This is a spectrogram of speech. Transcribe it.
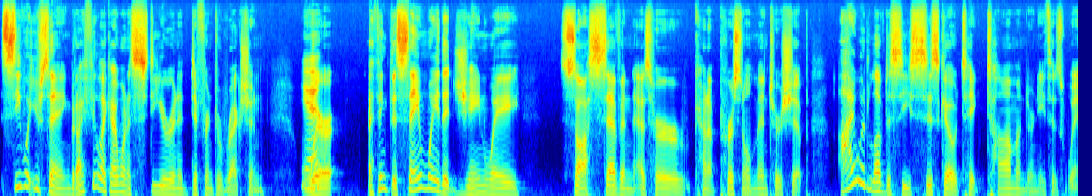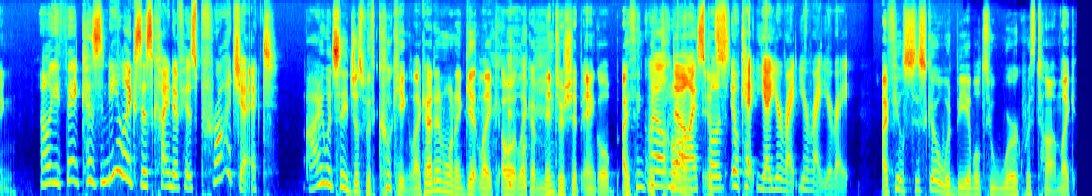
see what you're saying, but I feel like I want to steer in a different direction yeah. where I think the same way that Janeway saw Seven as her kind of personal mentorship, I would love to see Sisko take Tom underneath his wing. Oh, you think? Because Neelix is kind of his project. I would say just with cooking. Like I didn't want to get like oh like a mentorship angle. I think with well, Tom, no, I suppose. Okay, yeah, you're right. You're right. You're right. I feel Sisko would be able to work with Tom. Like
